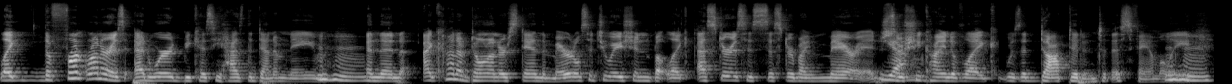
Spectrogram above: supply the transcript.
Like the front runner is Edward because he has the Denham name. Mm-hmm. And then I kind of don't understand the marital situation, but like Esther is his sister by marriage. Yeah. So she kind of like was adopted into this family. Mhm.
